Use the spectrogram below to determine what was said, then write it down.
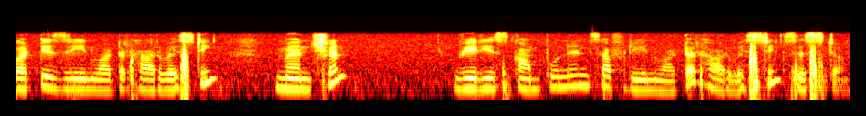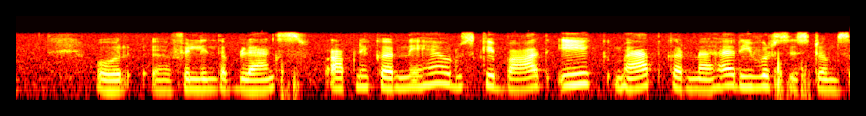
what is rain water harvesting mention various components of rain water harvesting system और फिल इन द ब्लैंक्स आपने करने हैं और उसके बाद एक मैप करना है रिवर सिस्टम्स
